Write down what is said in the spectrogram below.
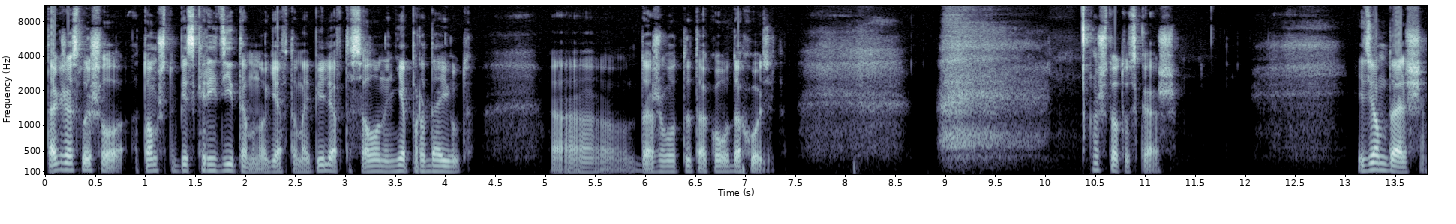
Также я слышал о том, что без кредита многие автомобили автосалоны не продают. А, даже вот до такого доходит. Ну что тут скажешь? Идем дальше.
